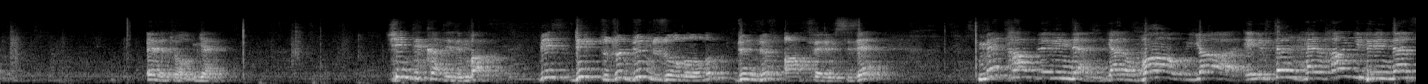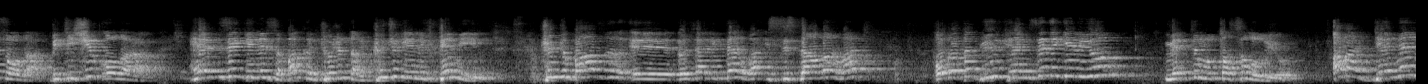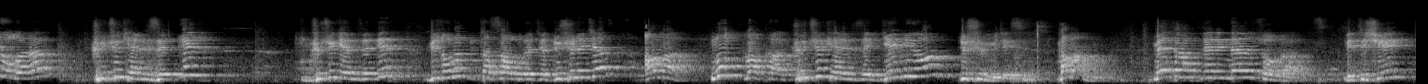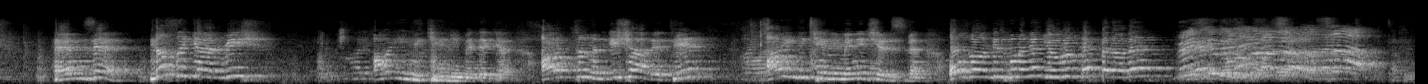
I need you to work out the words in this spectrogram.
Evet oğlum gel. Şimdi dikkat edin bak. Biz dik tutun dümdüz olun oğlum. Dümdüz aferin size. Met harflerinden yani vav, ya, eliften herhangi birinden sonra bitişik olarak hemze gelirse bakın çocuklar küçük elif demeyin. Çünkü bazı e, özellikler var, istisnalar var. Orada büyük hemze de geliyor, metni muttasıl oluyor. Ama genel olarak küçük hemzedir, küçük hemzedir. Biz onu tasavvurca düşüneceğiz ama mutlaka küçük hemze geliyor düşünmeyeceksiniz. Tamam mı? Met harflerinden sonra bitişik hemze nasıl gelmiş? Aynı kelimede gel. Artının işareti aynı kelimenin içerisinde. O zaman biz buna ne diyoruz hep beraber?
